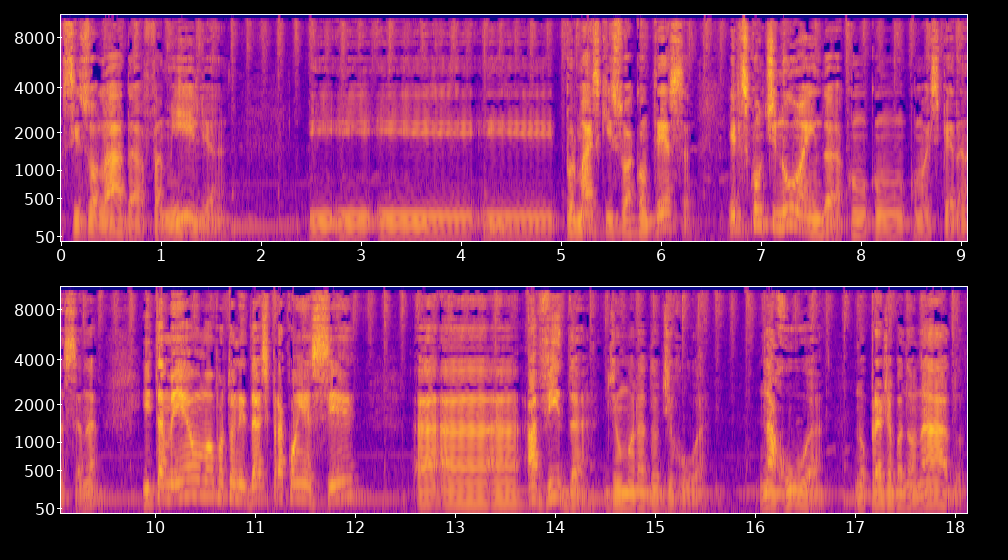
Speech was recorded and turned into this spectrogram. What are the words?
se isolar da família, e, e, e, e, por mais que isso aconteça, eles continuam ainda com, com, com uma esperança, né? E também é uma oportunidade para conhecer a, a, a vida de um morador de rua. Na rua, no prédio abandonado,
